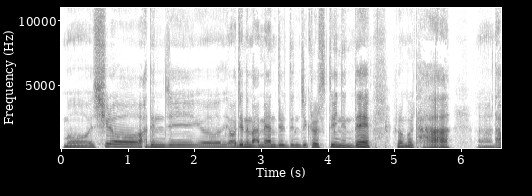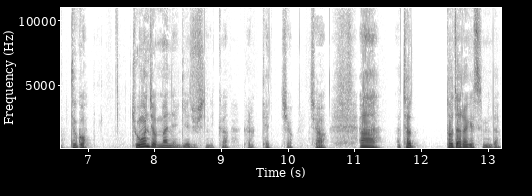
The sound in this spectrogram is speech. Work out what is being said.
뭐 싫어하든지 어, 어제는 마음에 안 들든지 그럴 수도 있는데 그런 걸다 어, 납두고 좋은 점만 얘기해 주시니까 그렇겠죠. 저, 아, 저 더 잘하겠습니다.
